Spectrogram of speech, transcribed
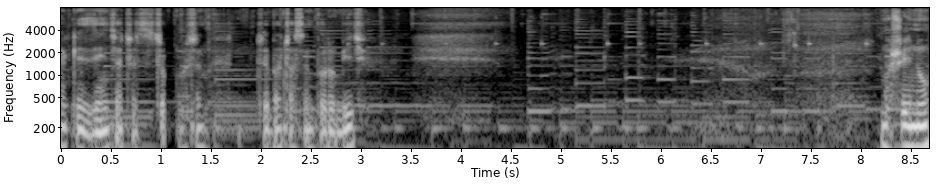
Jakie zdjęcia czasem, trzeba czasem porobić? Maszynu.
